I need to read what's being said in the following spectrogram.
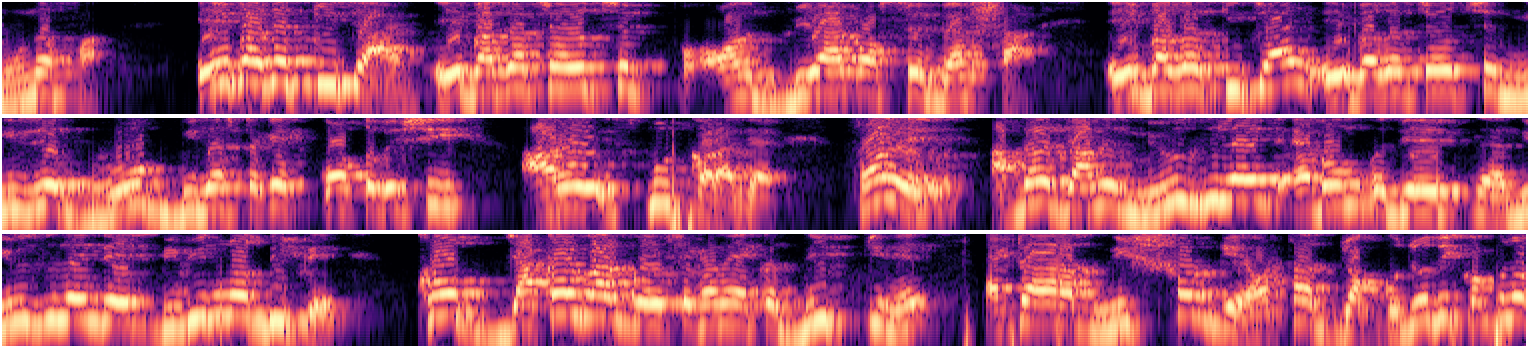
মুনাফা। এই বাজার কি চায়? এই বাজার চায় হচ্ছে বিরাট অস্ত্রের ব্যবসা। এই বাজার কি চায়? এই বাজার চায় হচ্ছে নিজের ভোগ বিলাসটাকে কত বেশি আরও স্মুথ করা যায়। ফলে আপনারা জানেন নিউজিল্যান্ড এবং যে নিউজিল্যান্ডের বিভিন্ন দ্বীপে খুব জাকারবার্গ সেখানে একটা দ্বীপ কিনে একটা নিঃস্বর্গে, অর্থাৎ যদি কখনো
